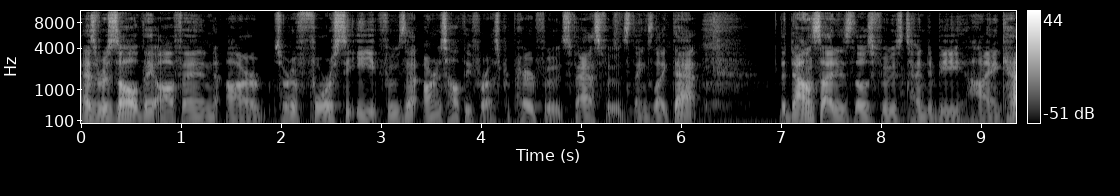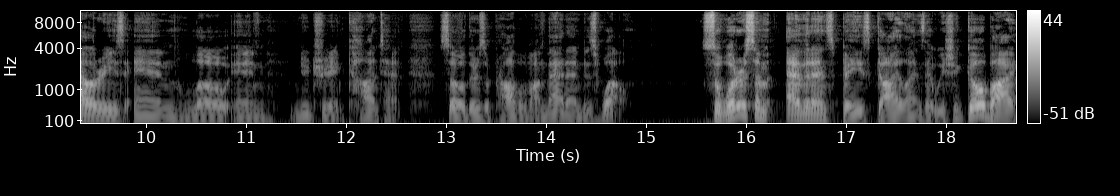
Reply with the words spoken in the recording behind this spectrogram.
as a result they often are sort of forced to eat foods that aren't as healthy for us prepared foods fast foods things like that. The downside is those foods tend to be high in calories and low in nutrient content. So there's a problem on that end as well so, what are some evidence based guidelines that we should go by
